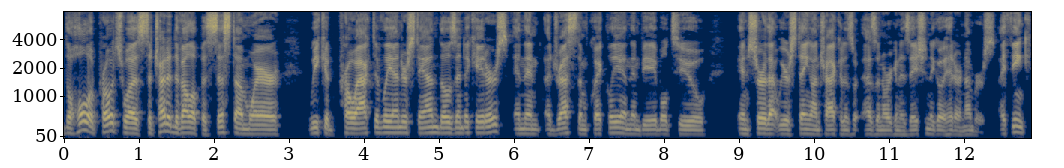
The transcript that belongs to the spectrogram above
the whole approach was to try to develop a system where we could proactively understand those indicators and then address them quickly and then be able to ensure that we were staying on track as, as an organization to go hit our numbers. I think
